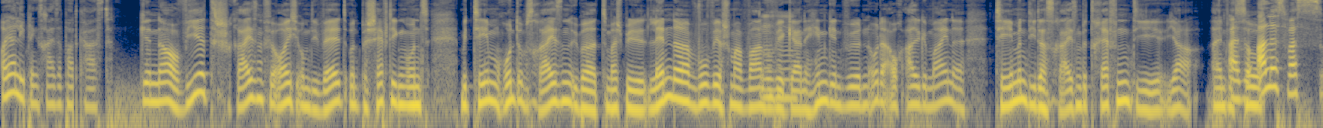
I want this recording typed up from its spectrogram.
euer Lieblingsreisepodcast. Genau, wir reisen für euch um die Welt und beschäftigen uns mit Themen rund ums Reisen über zum Beispiel Länder, wo wir schon mal waren, wo wir Mhm. gerne hingehen würden oder auch allgemeine Themen, die das Reisen betreffen, die ja einfach Also so alles, was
